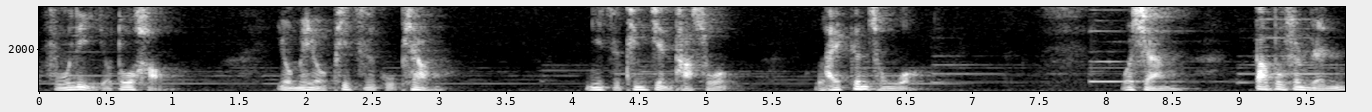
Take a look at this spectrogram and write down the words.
福利有多好，有没有配置股票，你只听见他说：“来跟从我。”我想，大部分人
